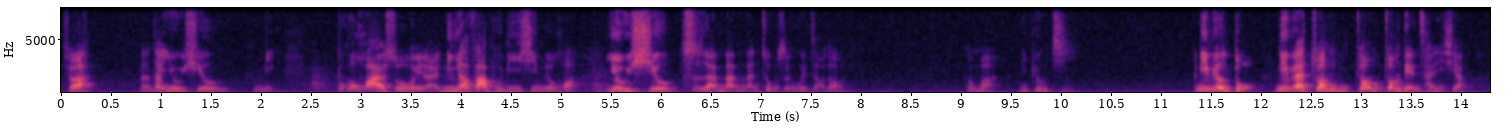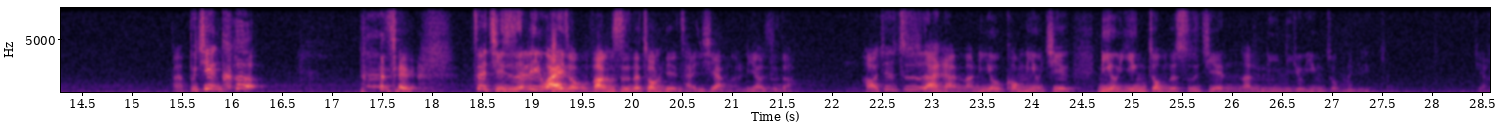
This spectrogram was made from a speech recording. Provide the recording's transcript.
是吧？那他有修，你不过话又说回来，你要发菩提心的话，有修自然慢慢众生会找到你，懂吧？你不用急，你也不用躲，你也不要装装装点禅相，啊，不见客，这个这其实是另外一种方式的装点禅相啊，你要知道。好，就是自自然然嘛。你有空，你有接，你有应众的时间，那你你就应众，那就应众，这样，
